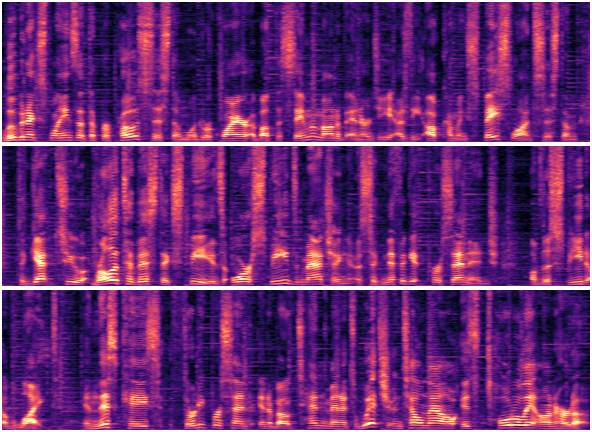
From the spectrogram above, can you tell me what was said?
Lubin explains that the proposed system would require about the same amount of energy as the upcoming Space Launch System to get to relativistic speeds, or speeds matching a significant percentage of the speed of light. In this case, 30% in about 10 minutes, which until now is totally unheard of.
